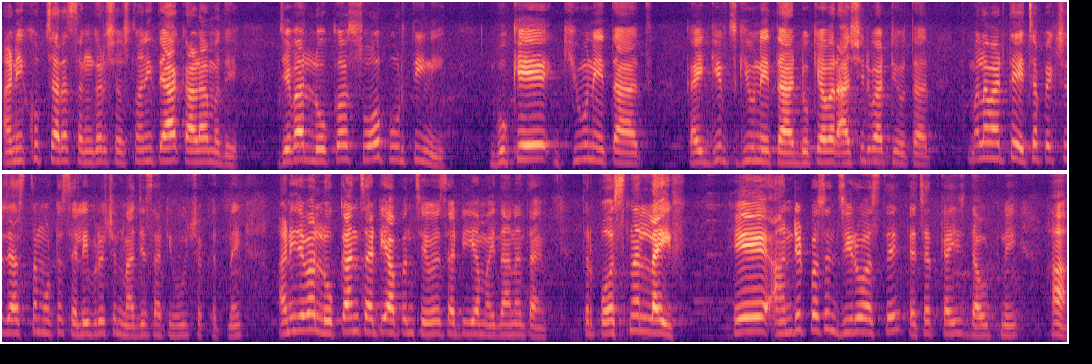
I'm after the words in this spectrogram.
आणि खूप सारा संघर्ष असतो. आणि त्या काळामध्ये जेव्हा लोक स्वपूर्तीने बुके घेऊन येतात काही गिफ्ट्स घेऊन येतात डोक्यावर आशीर्वाद ठेवतात मला वाटतं याच्यापेक्षा जास्त मोठं सेलिब्रेशन माझ्यासाठी होऊ शकत नाही. आणि जेव्हा लोकांसाठी आपण सेवेसाठी या मैदानात आहे तर पर्सनल लाईफ हे हंड्रेड पर्सेंट झिरो असते त्याच्यात काहीच डाऊट नाही. हां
